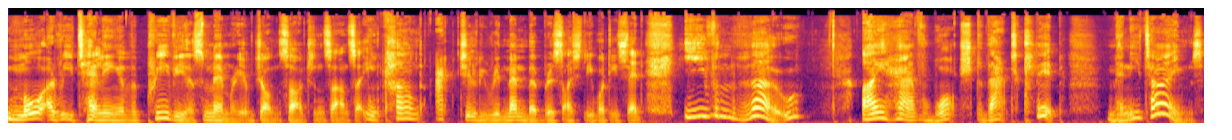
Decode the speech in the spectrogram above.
more a retelling of the previous memory of John Sergeant's answer He can't actually remember precisely what he said, even though I have watched that clip many times.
